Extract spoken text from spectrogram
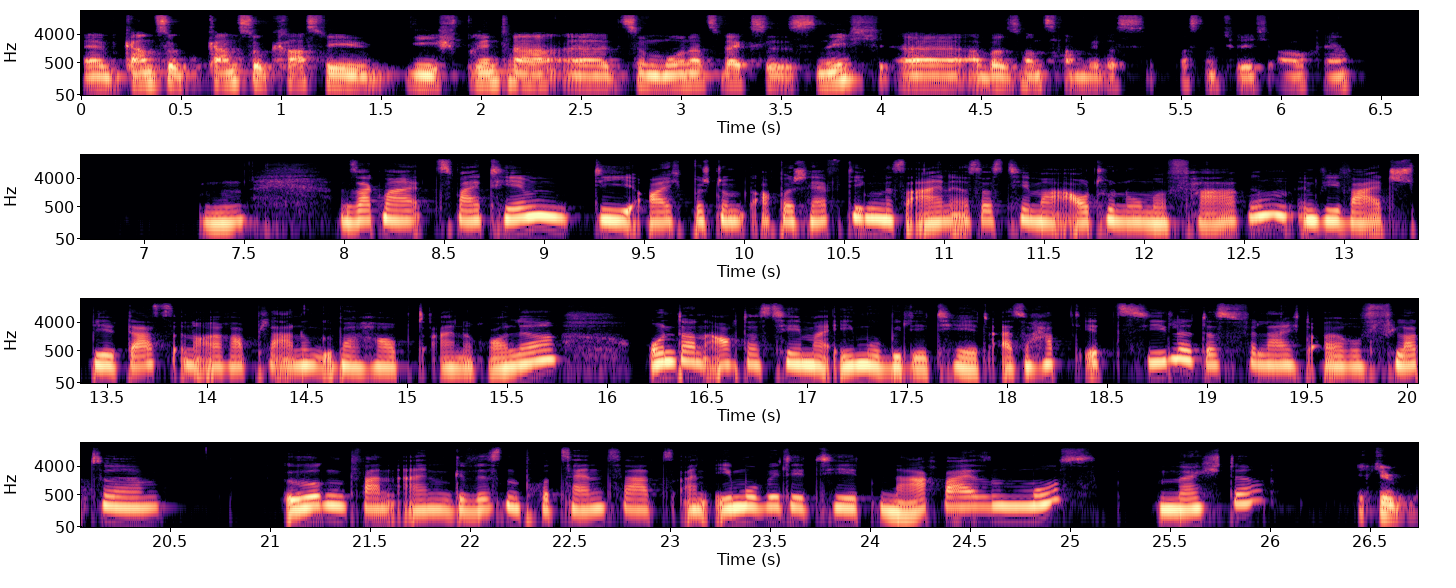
äh, ganz so ganz so krass wie die Sprinter äh, zum Monatswechsel ist nicht, äh, aber sonst haben wir das das natürlich auch, ja. Mhm. Sag mal, zwei Themen, die euch bestimmt auch beschäftigen. Das eine ist das Thema autonome Fahren. Inwieweit spielt das in eurer Planung überhaupt eine Rolle? Und dann auch das Thema E-Mobilität. Also habt ihr Ziele, dass vielleicht eure Flotte irgendwann einen gewissen Prozentsatz an E-Mobilität nachweisen muss, möchte? Ich gebe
